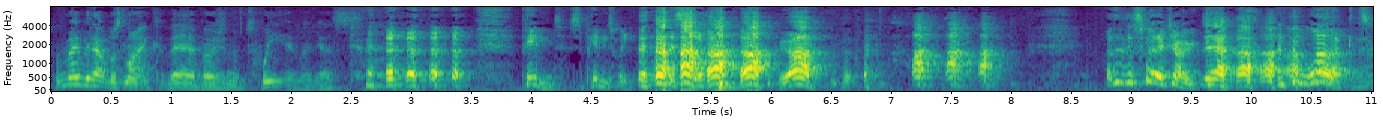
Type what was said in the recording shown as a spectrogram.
But maybe that was like their version of tweeting, I guess. pinned. It's a pinned tweet. It's a- yeah. I did a swear joke. Yeah. and it worked.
